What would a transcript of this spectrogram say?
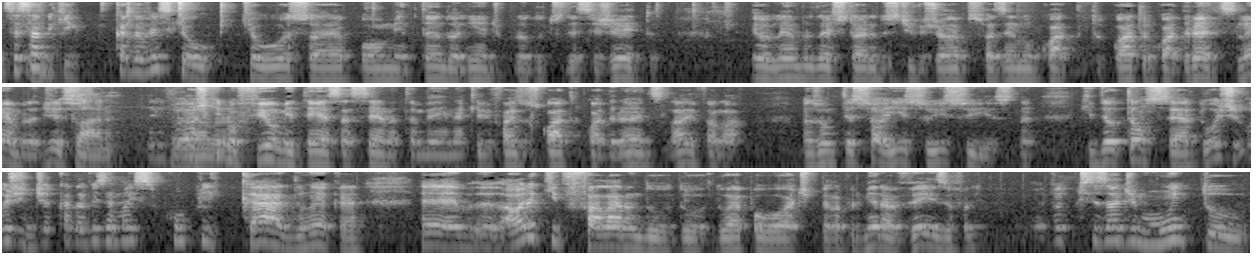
Você sabe que cada vez que eu, que eu ouço a Apple aumentando a linha de produtos desse jeito, eu lembro da história do Steve Jobs fazendo um quatro, quatro quadrantes, lembra disso? Claro. Ele, eu acho que no filme tem essa cena também, né? Que ele faz os quatro quadrantes lá e fala, ó, nós vamos ter só isso, isso e isso, né? Que deu tão certo. Hoje, hoje em dia, cada vez é mais complicado, né, cara? É, a hora que falaram do, do, do, Apple Watch pela primeira vez, eu falei, vai precisar de muito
